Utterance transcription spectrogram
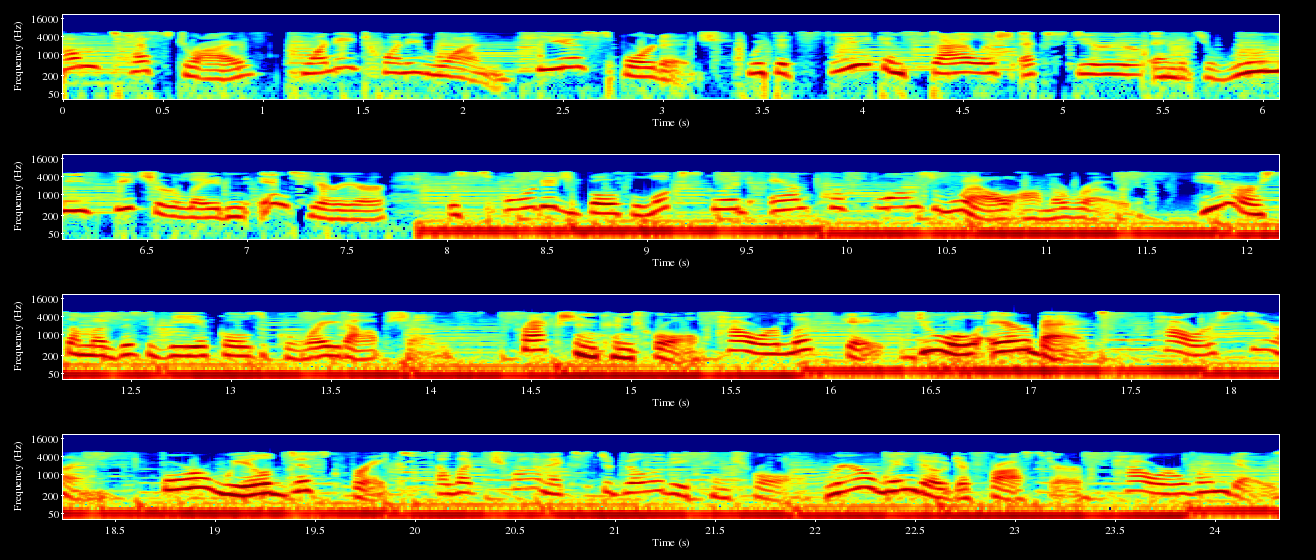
Come test drive 2021 Kia Sportage. With its sleek and stylish exterior and its roomy, feature-laden interior, the Sportage both looks good and performs well on the road. Here are some of this vehicle's great options. Traction control, power liftgate, dual airbags, power steering, four-wheel disc brakes, electronic stability control, rear window defroster, power windows,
